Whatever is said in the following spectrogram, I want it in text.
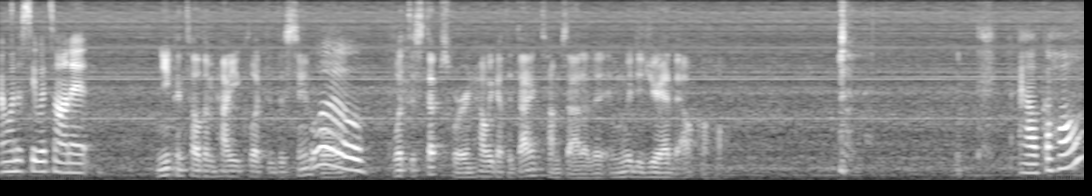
I want to see what's on it. And you can tell them how you collected the sample, Whoa. what the steps were, and how we got the diatoms out of it, and when did you add the alcohol? Alcohol?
